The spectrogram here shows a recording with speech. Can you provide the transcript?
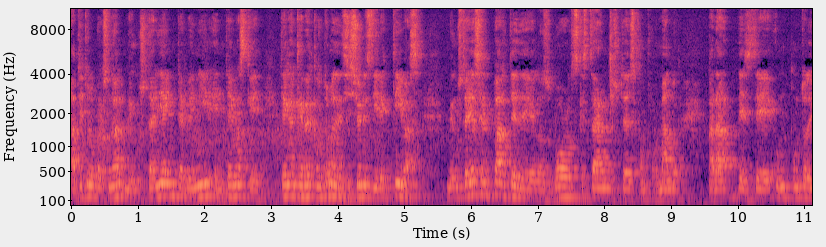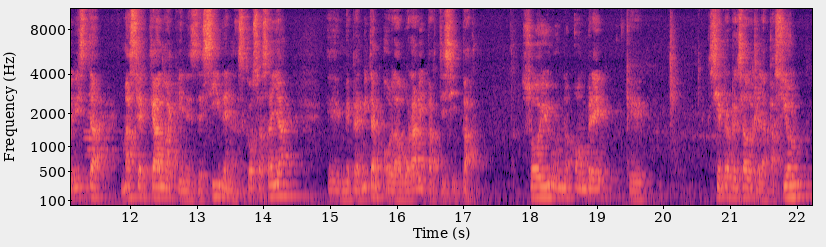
a título personal me gustaría intervenir en temas que tengan que ver con toma de decisiones directivas. Me gustaría ser parte de los boards que están ustedes conformando para desde un punto de vista más cercano a quienes deciden las cosas allá, eh, me permitan colaborar y participar. Soy un hombre que siempre ha pensado que la pasión,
